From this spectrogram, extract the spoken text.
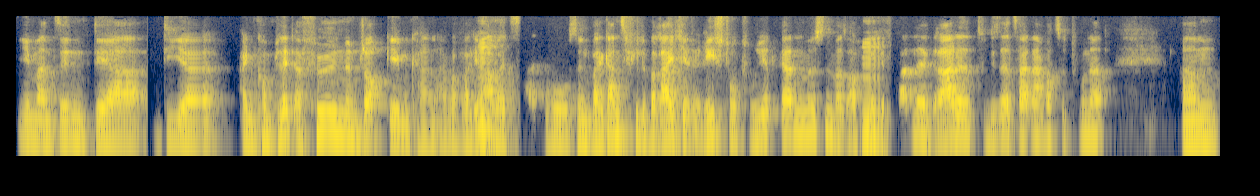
jemand sind, der dir einen komplett erfüllenden Job geben kann, einfach weil die mhm. Arbeitszeiten hoch sind, weil ganz viele Bereiche restrukturiert werden müssen, was auch mhm. mit dem Wandel gerade zu dieser Zeit einfach zu tun hat. Ähm,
